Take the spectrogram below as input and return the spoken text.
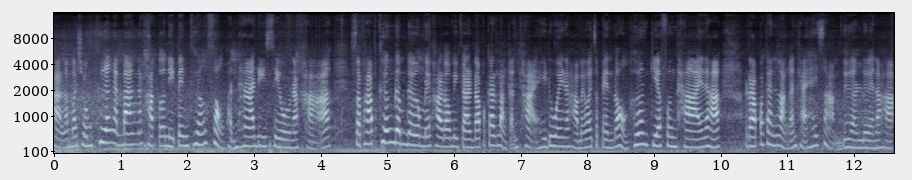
ค่ะ เรามาชมเครื่องกันบ้างนะคะ ตัวนี้เป็นเครื่อง 2005 ดีเซลนะคะ สภาพเครื่องเดิมๆเลยค่ะ เรามีการรับประกันหลังการขายให้ด้วยนะคะ ไม่ว่าจะเป็นเรื่องของเครื่องเกียร์เฟืองท้ายนะคะ รับประกันหลังการขายให้ 3 เดือนเลยนะคะ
